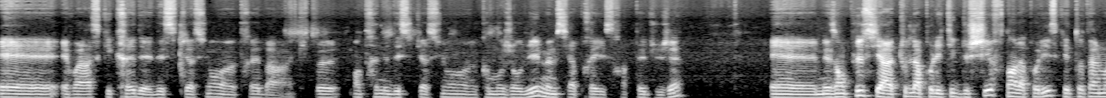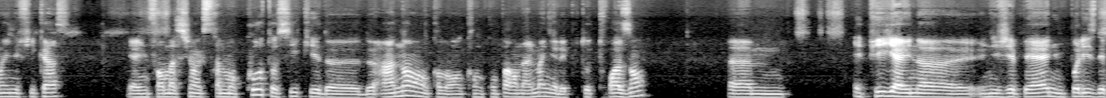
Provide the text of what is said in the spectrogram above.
Et, voilà, ce qui crée des, situations euh, très, bah, qui peut entraîner des situations euh, comme aujourd'hui, même si après il sera peut-être jugé. Mais en plus, il y a toute la politique du chiffre dans la police qui est totalement inefficace. Il y a une formation extrêmement courte aussi qui est de, de un an. Quand, on compare en Allemagne, elle est plutôt de trois ans. Euh, et puis, il y a une, euh, IGPN, une police des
